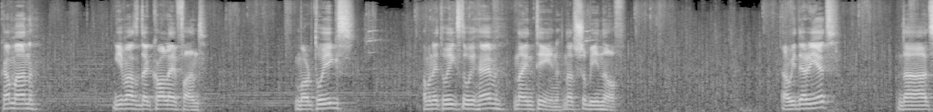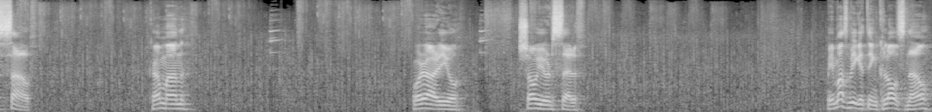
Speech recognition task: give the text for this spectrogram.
Come on. Give us the elephant. More twigs. How many twigs do we have? 19. That should be enough. Are we there yet? That's south. Come on. Where are you? Show yourself. We must be getting close now.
